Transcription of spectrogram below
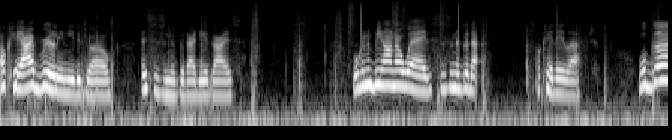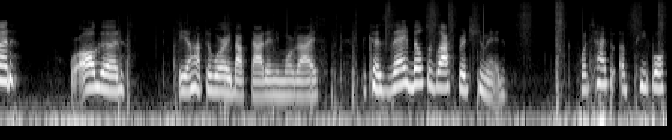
Okay, I really need to go. This isn't a good idea, guys. We're gonna be on our way. This isn't a good. okay, they left. We're good. We're all good. We don't have to worry about that anymore, guys. Because they built a glass bridge to mid. What type of people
